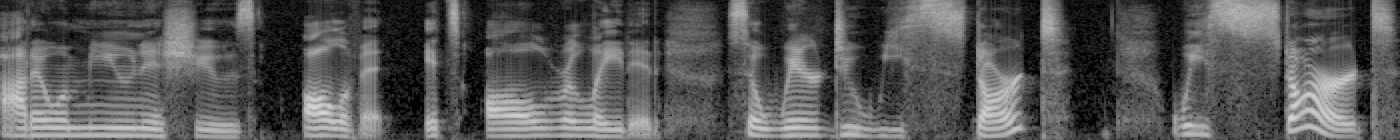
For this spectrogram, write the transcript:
autoimmune issues, all of it. It's all related. So, where do we start? We start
